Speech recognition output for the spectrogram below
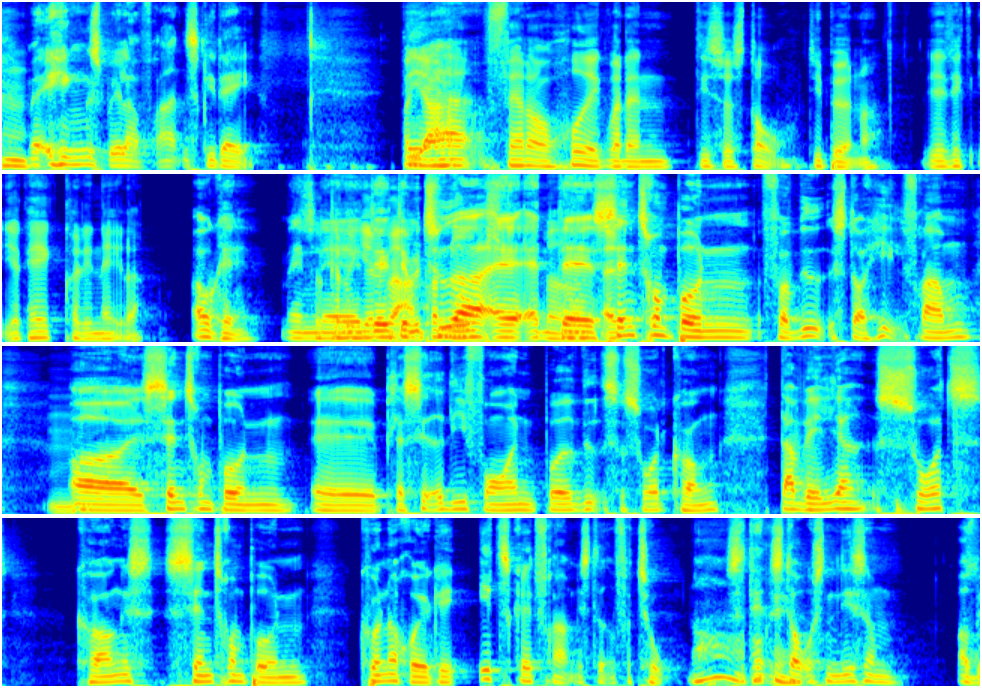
mm. men ingen spiller fransk i dag. Og Det jeg er, fatter overhovedet ikke, hvordan de så står, de bønder. Jeg, jeg kan ikke koordinater. okay, men øh, det, det betyder, noobs at, at øh, at- centrumbunden for hvid står helt fremme, mm. og centrumbunden øh, placeret lige foran både hvid og sort konge, der vælger sort konges centrumbunden kun at rykke et skridt frem i stedet for to. Nå, Så den okay. står sådan ligesom, op,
